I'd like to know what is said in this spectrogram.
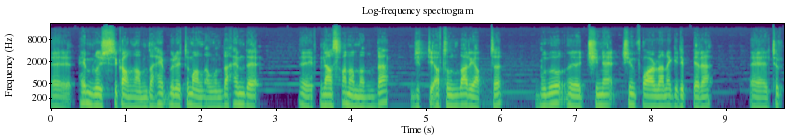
e, hem lojistik anlamda hem üretim anlamında hem de e, finansman anlamında ciddi atılımlar yaptı. Bunu e, Çin'e, Çin fuarlarına gidip gelen e, Türk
